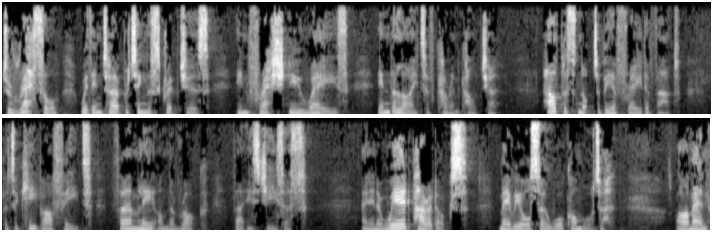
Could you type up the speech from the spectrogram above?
to wrestle with interpreting the scriptures in fresh new ways in the light of current culture. Help us not to be afraid of that, but to keep our feet firmly on the rock that is Jesus. And in a weird paradox, may we also walk on water. Amen.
